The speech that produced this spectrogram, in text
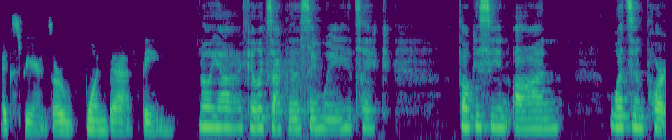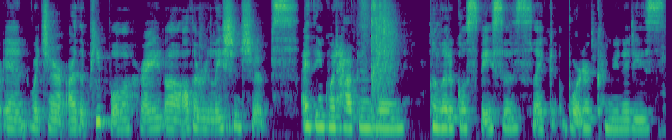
experience or one bad thing. Oh yeah, I feel exactly the same way. It's like focusing on what's important, which are, are the people, right? Uh, all the relationships. I think what happens in political spaces like border communities,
